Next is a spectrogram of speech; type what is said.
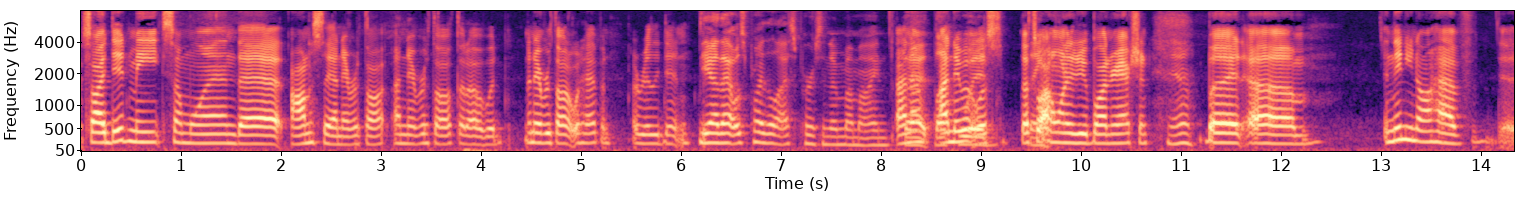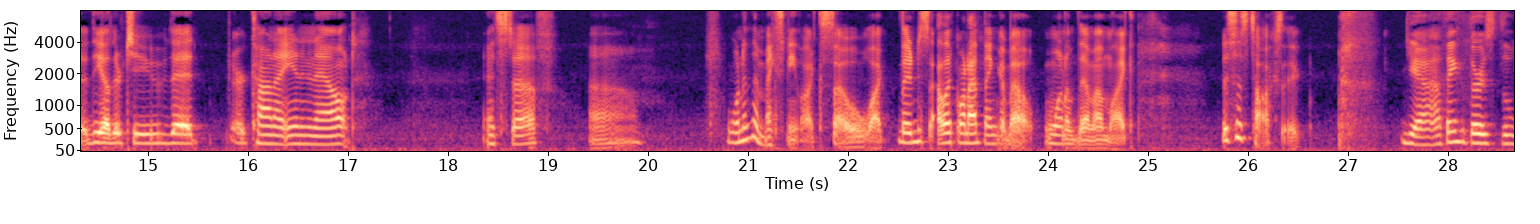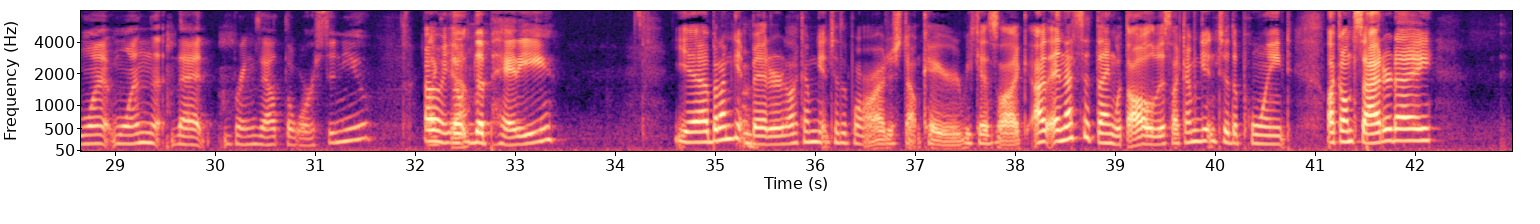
so I did meet someone that honestly I never thought I never thought that I would I never thought it would happen. I really didn't. Yeah, that was probably the last person in my mind. I know. that, I knew it was. That's why I wanted to do blind reaction. Yeah. But um and then you know I have the, the other two that are kind of in and out and stuff. Um one of them makes me like so like they're just I like when I think about one of them I'm like this is toxic. Yeah, I think there's the one one that, that brings out the worst in you. Oh, yeah. The, the petty. Yeah, but I'm getting better. Like I'm getting to the point where I just don't care because like I, and that's the thing with all of this. Like I'm getting to the point like on Saturday,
